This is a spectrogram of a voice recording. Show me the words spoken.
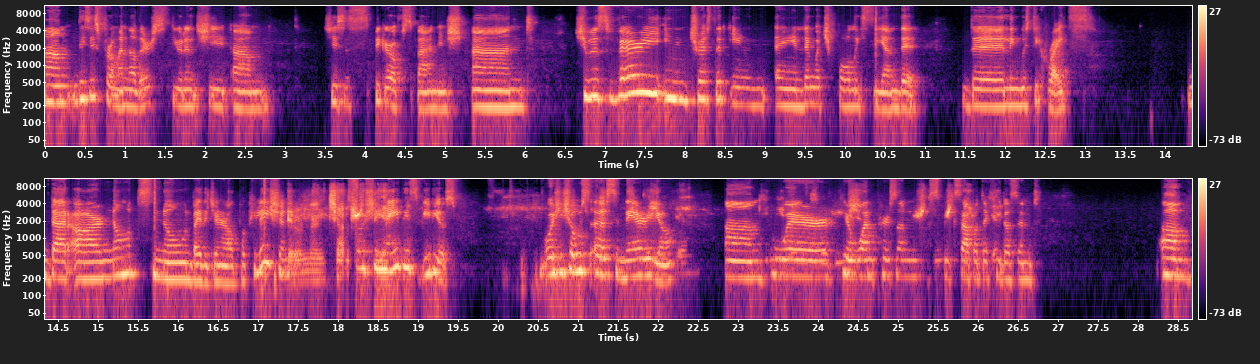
Um, this is from another student. She um, she's a speaker of Spanish, and she was very interested in, in language policy and the the linguistic rights that are not known by the general population. So she made these videos where she shows a scenario um, where here one person speaks up but he doesn't um,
